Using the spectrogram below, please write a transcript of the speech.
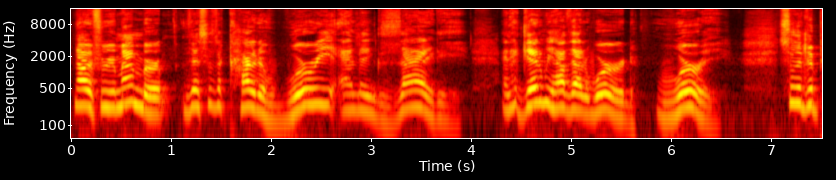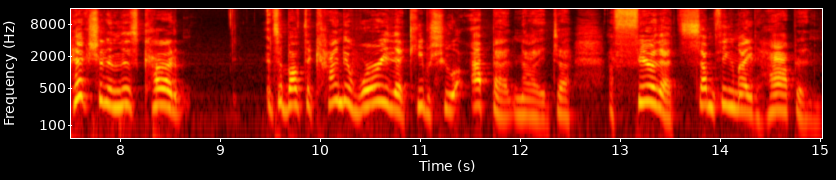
Now, if you remember, this is a card of worry and anxiety. And again, we have that word, worry. So the depiction in this card, it's about the kind of worry that keeps you up at night, uh, a fear that something might happen,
